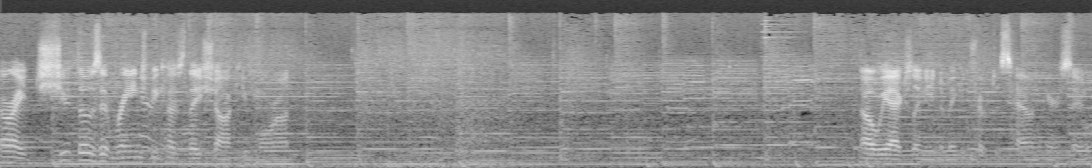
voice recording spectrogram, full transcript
Alright, shoot those at range because they shock you, moron. Oh, we actually need to make a trip to town here soon.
